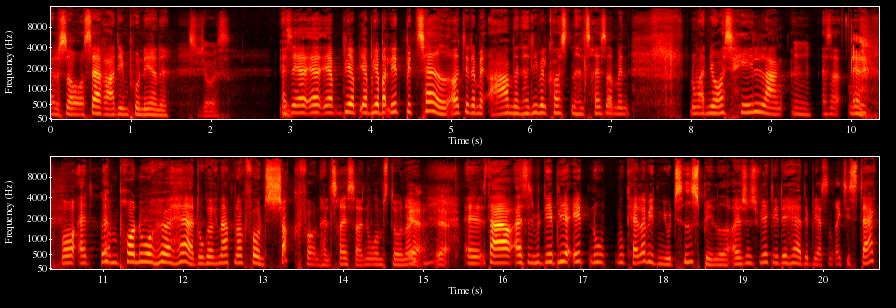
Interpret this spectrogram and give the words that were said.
altså også er ret imponerende. Det synes jeg også. Altså, jeg, jeg, jeg, bliver, jeg bliver bare lidt betaget, og det der med, ah, men har alligevel kostet en 50'er, men nu var den jo også helt lang. Mm. Altså, Ja. ja. hvor at, jamen, prøv nu at høre her, du kan knap nok få en sok for en 50'er nu om stunder. Ja, ja. Øh, der er, altså, det bliver et, nu, nu kalder vi den jo tidsbilleder, og jeg synes virkelig, det her, det bliver sådan rigtig stærkt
